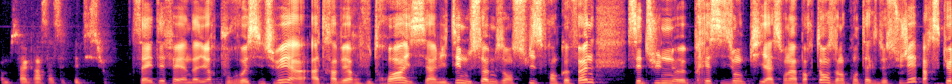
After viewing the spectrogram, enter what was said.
comme ça grâce à cette pétition. Ça a été fait. D'ailleurs, pour resituer, hein, à travers vous trois, ici invités, nous sommes en Suisse francophone. C'est une précision qui a son importance dans le contexte de sujet parce que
